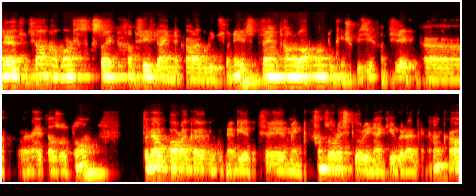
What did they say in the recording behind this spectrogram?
ներածության համար սկսեք խնդրի լայն նկարագրությունից, թե ընդհանուր առմամբ դուք ինչպիսի խնդիր եք հետազոտում, տվյալ պարագայում օրինակ եթե մենք խնձորեսկի օրինակի վրա գնանք, հա,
